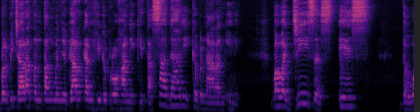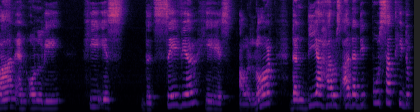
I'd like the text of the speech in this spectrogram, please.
berbicara tentang menyegarkan hidup rohani kita, sadari kebenaran ini. Bahwa Jesus is the one and only. He is the Savior, He is our Lord, dan Dia harus ada di pusat hidup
